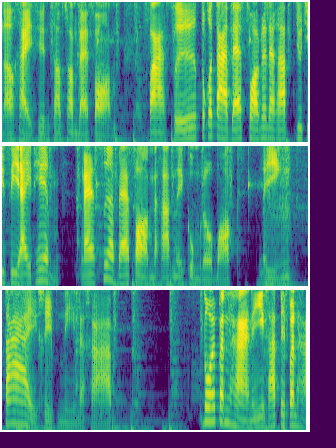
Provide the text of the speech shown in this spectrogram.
แล้วใครชื่นชอบช่องแบดฟอร์ม ฝากซื้อตุ๊กตาแบดฟอร์มด้วยนะครับ UGC Item และเสื้อแบดฟอร์มนะครับ ในกลุ่ม Roblox ลิงก์ใต้คลิปนี้นะครับ โดยปัญหานี้ครับเป็นปัญหา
